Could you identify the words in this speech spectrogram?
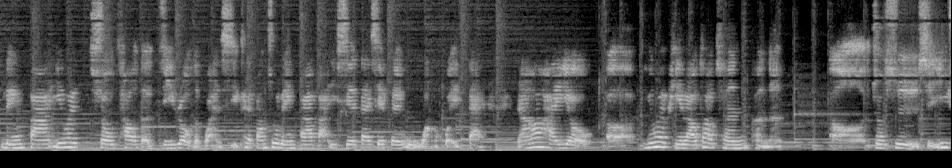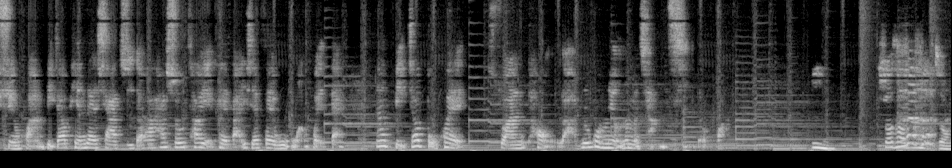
淋巴因为收操的肌肉的关系，可以帮助淋巴把一些代谢废物往回带。然后还有呃，因为疲劳造成可能呃，就是血液循环比较偏在下肢的话，它收操也可以把一些废物往回带，那比较不会酸痛啦。如果没有那么长期的话，嗯，收操真的很重，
